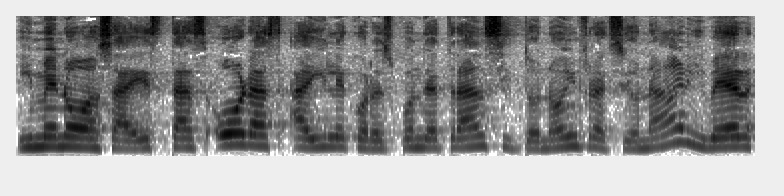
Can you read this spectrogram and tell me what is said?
y menos a estas horas, ahí le corresponde a tránsito, ¿no? Infraccionar y ver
